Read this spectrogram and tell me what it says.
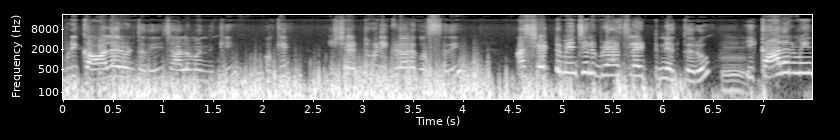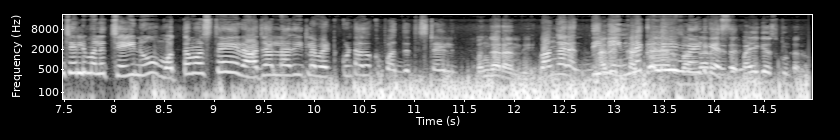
ఇప్పుడు ఈ కాలర్ ఉంటది చాలా మందికి ఓకే? ఈ షర్ట్ కూడా ఇక్కడ వరకు వస్తది. ఆ షర్ట్ మించెల్లి బ్రాస్లైట్ ఎత్తారు ఈ కాలర్ మించెల్లి మళ్ళీ చైన్. మొత్తం వస్తే రాజాల్లాగా ఇట్లా పెట్టుకుంటే అదొక పద్ధతి స్టైల్. బంగారాంది. బంగారం. దీన్ని బంగారం బయటకు వేస్తారు. పైకి వేసుకుంటారు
